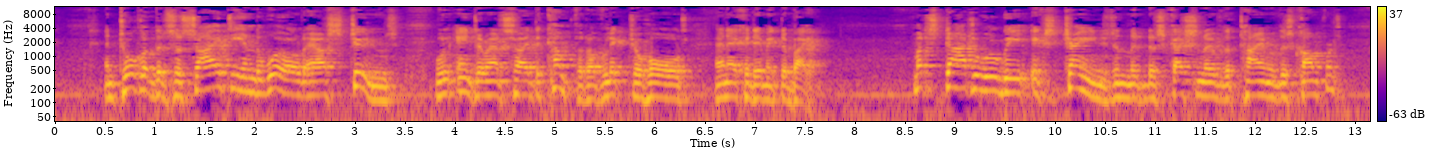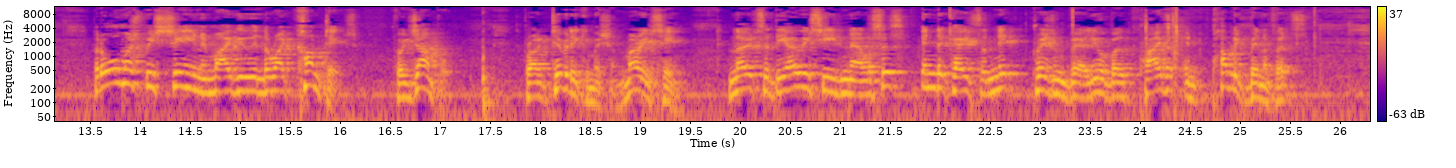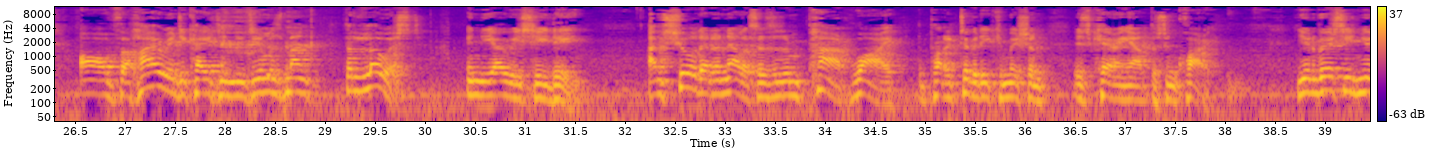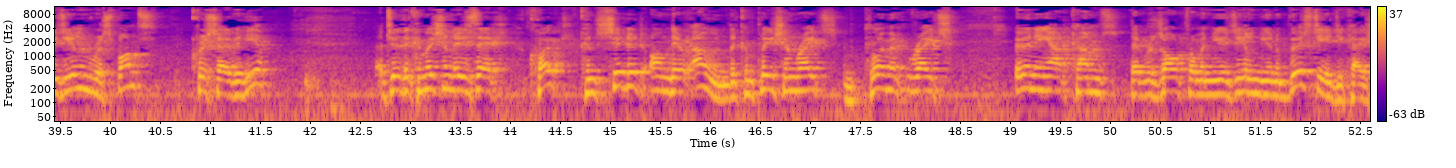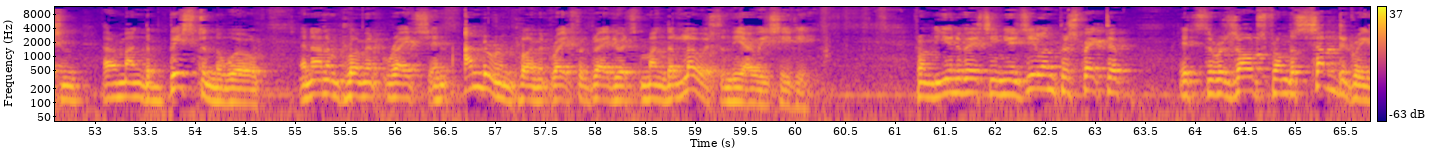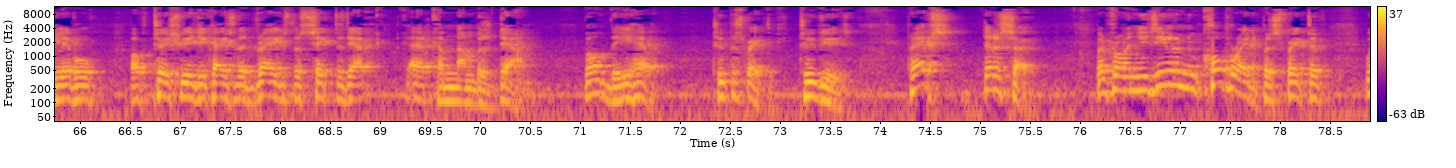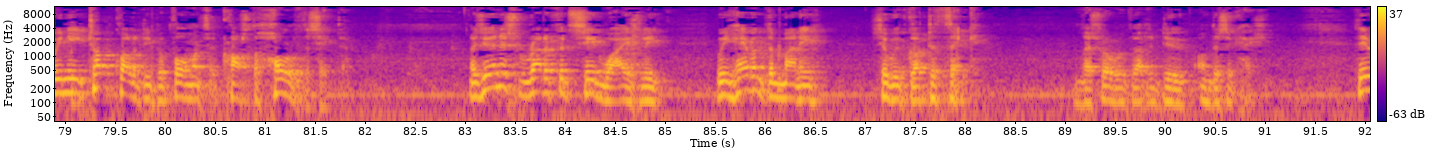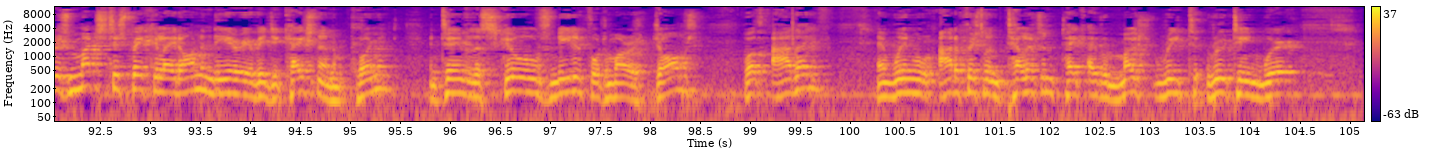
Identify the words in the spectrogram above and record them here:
and talk of the society and the world our students will enter outside the comfort of lecture halls and academic debate. Much data will be exchanged in the discussion over the time of this conference, but all must be seen, in my view, in the right context. For example, the Productivity Commission, Murray's team, notes that the OECD analysis indicates the net present value of both private and public benefits of higher education in New Zealand is among the lowest in the OECD. I'm sure that analysis is in part why the Productivity Commission is carrying out this inquiry. Universities New Zealand response, Chris over here, to the Commission is that, quote, considered on their own, the completion rates, employment rates, earning outcomes that result from a New Zealand university education are among the best in the world, and unemployment rates and underemployment rates for graduates among the lowest in the OECD. From the Universities New Zealand perspective, it's the results from the sub-degree level of tertiary education that drags the sector's out- outcome numbers down. Well, there you have it two perspectives, two views. Perhaps that is so. But from a New Zealand incorporated perspective, we need top quality performance across the whole of the sector. As Ernest Rutherford said wisely, we haven't the money, so we've got to think. And that's what we've got to do on this occasion. There is much to speculate on in the area of education and employment in terms of the skills needed for tomorrow's jobs. What are they? And when will artificial intelligence take over most routine work?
